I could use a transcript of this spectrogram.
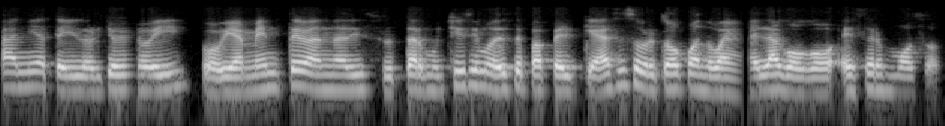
Anya, Taylor Joy, obviamente van a disfrutar muchísimo de este papel que hace, sobre todo cuando baila gogo, es hermoso.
